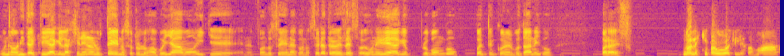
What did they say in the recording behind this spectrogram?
una bonita actividad que la generan ustedes, nosotros los apoyamos y que en el fondo se den a conocer a través de eso. Es una idea que propongo, cuenten con el botánico para eso. No les quepa duda que les vamos a,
